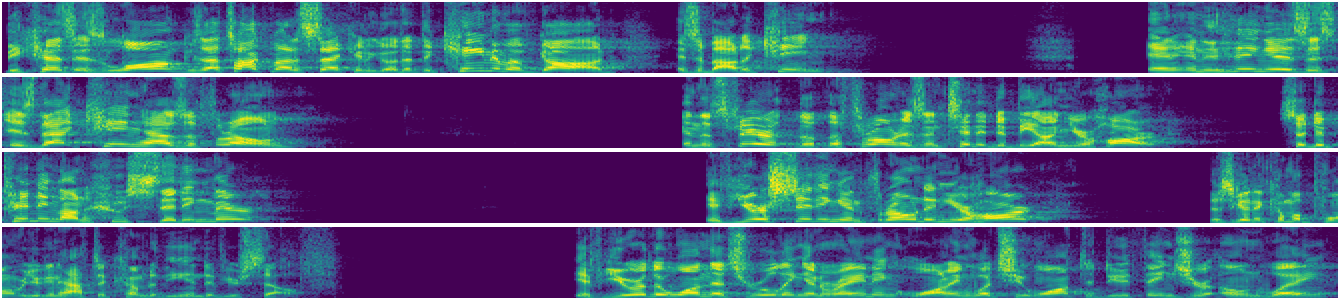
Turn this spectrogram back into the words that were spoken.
Because as long, as I talked about a second ago, that the kingdom of God is about a king. And, and the thing is, is, is that king has a throne. In the spirit, the, the throne is intended to be on your heart. So, depending on who's sitting there, if you're sitting enthroned in your heart, there's going to come a point where you're going to have to come to the end of yourself. If you're the one that's ruling and reigning, wanting what you want, to do things your own way,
